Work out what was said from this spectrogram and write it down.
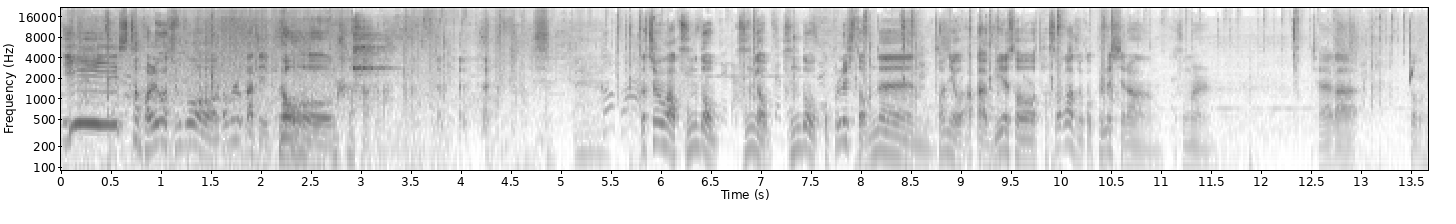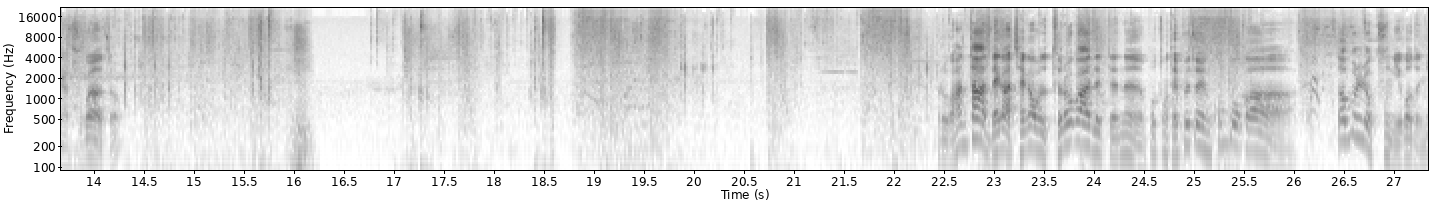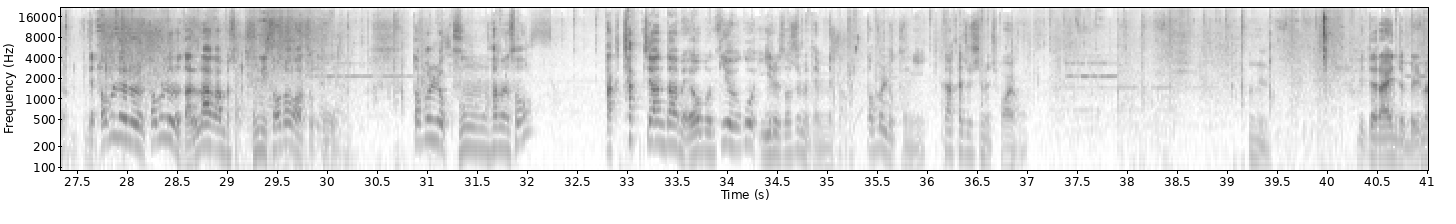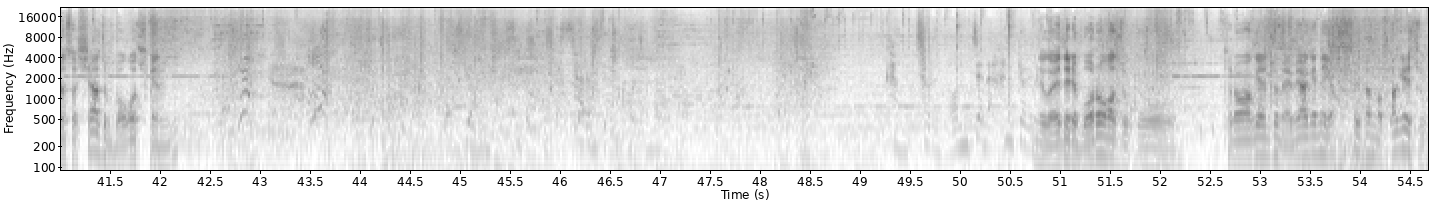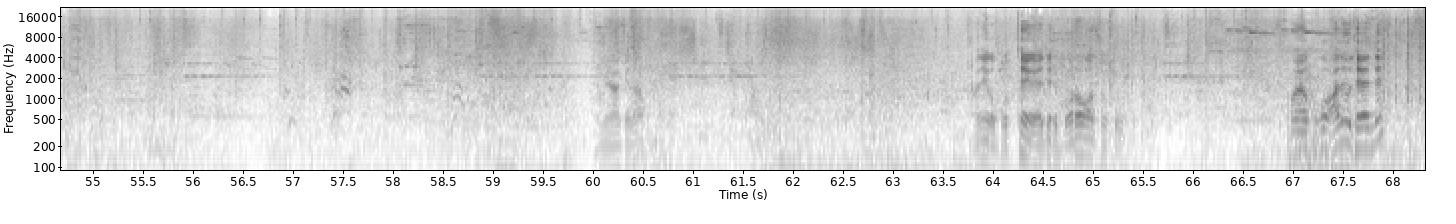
이 스턴 걸고주고 W까지 뿅. 저 친구가 궁도 없, 궁이 없, 궁도 없고 플래시도 없는 턴이 아까 위에서 다 써가지고 플래시랑 궁을 자야가 저거 그냥 죽어야죠. 그리고 한타 내가 제가 먼저 들어가야 될 때는 보통 대표적인 콤보가 W 궁이거든요. 이게 W를 W로 날아가면서 궁이 써져가지고 W 궁 하면서 딱 착지한 다음에 에어본 띄우고 E를 써주면 됩니다. W 궁이 생각해주시면 좋아요. 음. 미드 라인 좀 밀면서 시야 좀 먹어주겠니? 근데 이거 애들이 멀어가지고 들어가기엔 좀 애매하긴 해요. 필드 한번 파괴해주고. 애매하긴 하고. 아니 이거 못해 애들이 멀어가지고. 어야 그거 안 해도 되는데?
